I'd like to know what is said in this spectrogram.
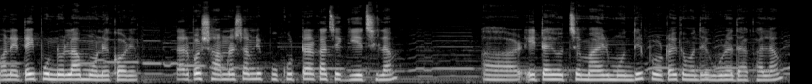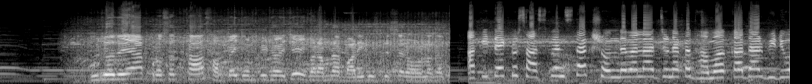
মানে এটাই পুণ্যলাভ মনে করে। তারপর সামনাসামনি পুকুরটার কাছে গিয়েছিলাম, আর এটাই হচ্ছে মায়ের মন্দির, পুরোটাই তোমাদের ঘুরে দেখালাম। পুজো দেওয়া প্রসাদ খাওয়া সবটাই কমপ্লিট হয়েছে। এবার আমরা বাড়ির উদ্দেশ্যে রওনা দেবো। বাকিটা একটু সাসপেন্স থাক, সন্ধ্যাবেলার জন্য একটা ধামাকাদার ভিডিও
